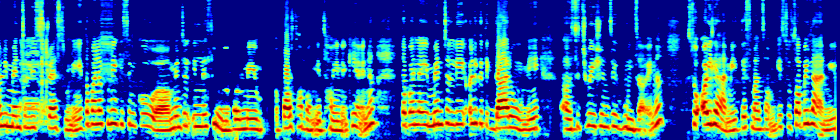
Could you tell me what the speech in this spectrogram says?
अलिक मेन्टली स्ट्रेस हुने तपाईँलाई कुनै किसिमको मेन्टल इलनेसै हुनुपर्ने पर्छ भन्ने छैन कि होइन? तपाईँलाई मेन्टल्ली अलिकति गाह्रो हुने सिचुएसन चाहिँ हुन्छ होइन? सो अहिले हामी त्यसमा छौँ कि? सो सबैलाई हामी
